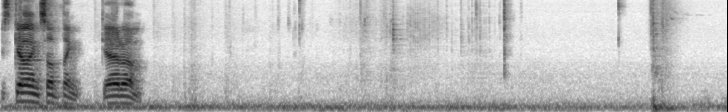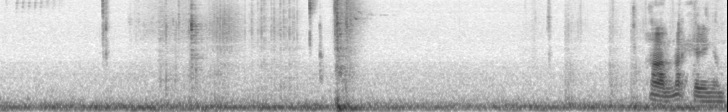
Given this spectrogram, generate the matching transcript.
He's killing something. Get him. Ah, I'm not hitting him.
